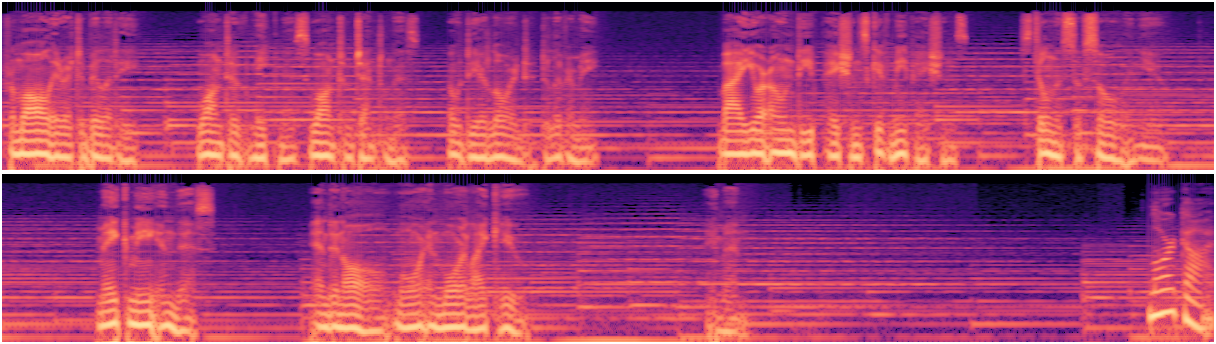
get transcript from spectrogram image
from all irritability, want of meekness, want of gentleness O dear Lord, deliver me. By your own deep patience, give me patience, stillness of soul in you. Make me in this, and in all, more and more like you. Amen. Lord God,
